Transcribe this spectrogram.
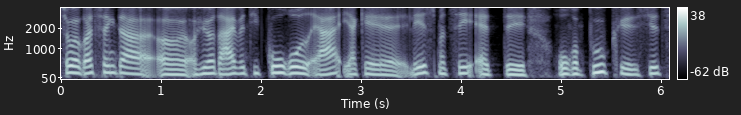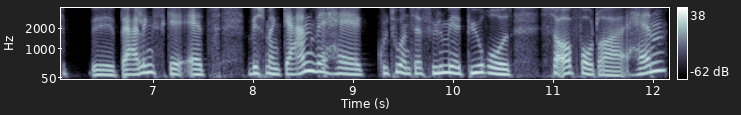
så kunne jeg godt tænke dig at, at høre dig, hvad dit gode råd er. Jeg kan læse mig til, at øh, Roger Buk øh, siger til Øh, Berlingske, at hvis man gerne vil have kulturen til at fylde mere i byrådet, så opfordrer han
